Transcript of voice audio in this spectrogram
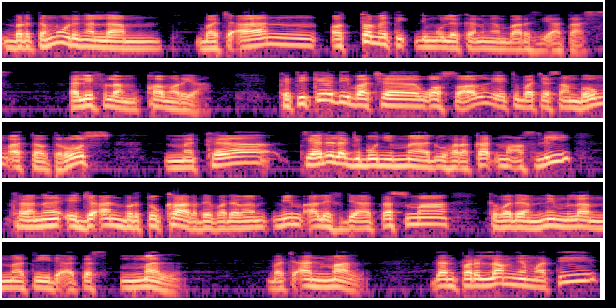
bertemu dengan lam bacaan otomatik dimulakan dengan baris di atas. Alif lam qamariyah Ketika dibaca wasal, iaitu baca sambung atau terus, maka tiada lagi bunyi ma dua harakat ma asli kerana ejaan bertukar daripada mim alif di atas ma kepada mim lam mati di atas mal. Bacaan mal. Dan pada lam yang mati,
